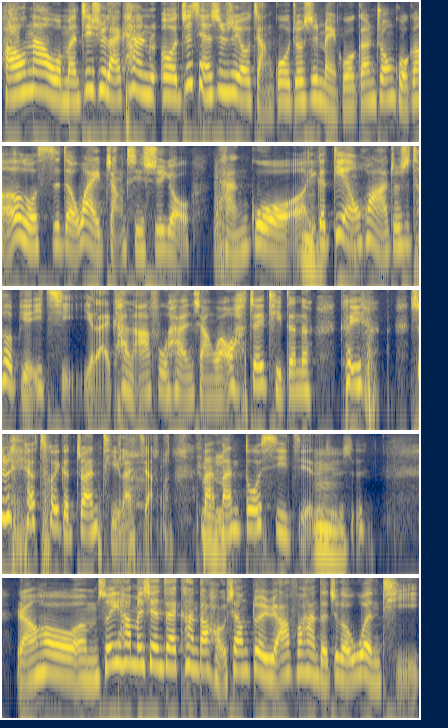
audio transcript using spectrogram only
好，那我们继续来看，我之前是不是有讲过，就是美国跟中国跟俄罗斯的外长其实有谈过一个电话，就是特别一起也来看了阿富汗相关。哇，这一题真的可以，是不是要做一个专题来讲了？蛮蛮多细节的，是不是？然后，嗯，所以他们现在看到，好像对于阿富汗的这个问题，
